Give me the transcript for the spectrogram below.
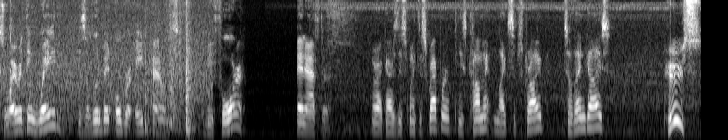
So everything weighed is a little bit over 8 pounds before and after. Alright guys, this is Mike the Scrapper. Please comment, like, subscribe. Till then guys, peace!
